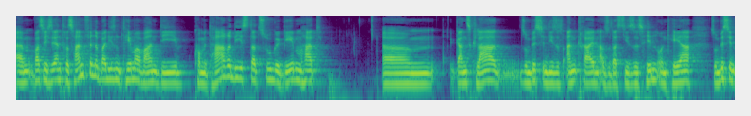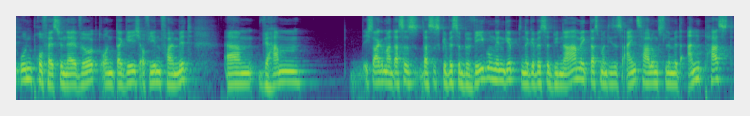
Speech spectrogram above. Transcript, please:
Ähm, was ich sehr interessant finde bei diesem Thema waren die Kommentare, die es dazu gegeben hat. Ähm, ganz klar so ein bisschen dieses Ankreiden, also dass dieses Hin und Her so ein bisschen unprofessionell wirkt und da gehe ich auf jeden Fall mit. Ähm, wir haben ich sage mal, dass es, dass es gewisse Bewegungen gibt, eine gewisse Dynamik, dass man dieses Einzahlungslimit anpasst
